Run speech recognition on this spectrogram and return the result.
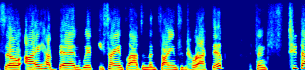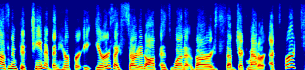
So I have been with eScience Labs and then Science Interactive since 2015. I've been here for eight years. I started off as one of our subject matter experts.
